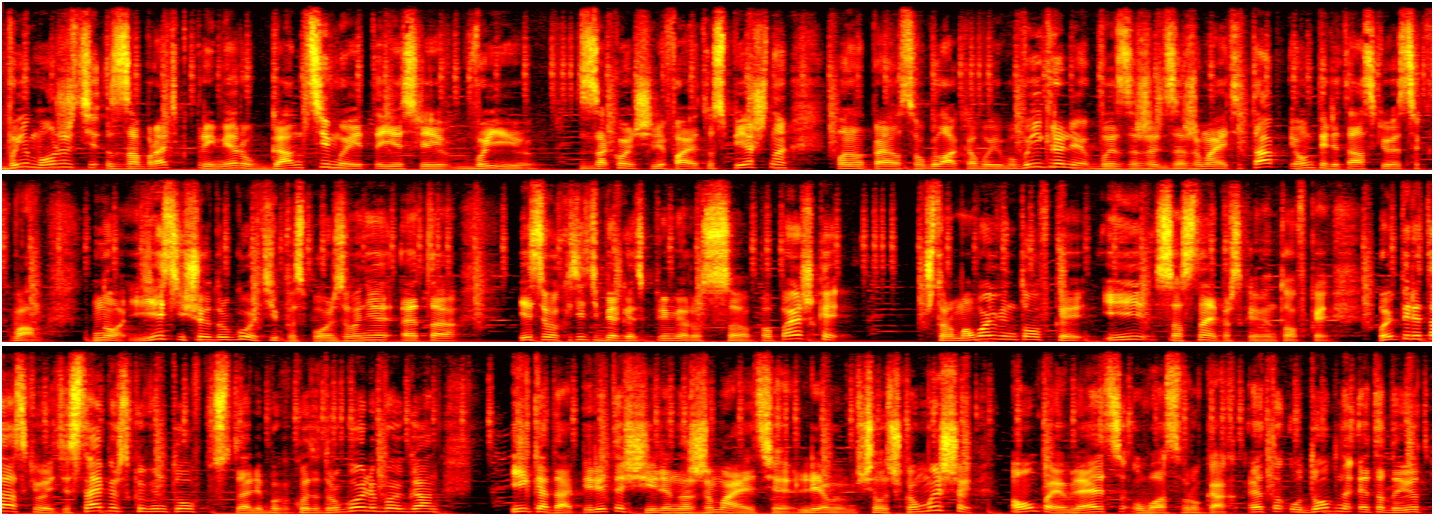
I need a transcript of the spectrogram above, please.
вы можете забрать, к примеру, ган тиммейта, если вы закончили файт успешно, он отправился в ГЛАГ, а вы его выиграли, вы зажимаете тап, и он перетаскивается к вам. Но есть еще и другой тип использования, это если вы хотите бегать, к примеру, с ППшкой, штурмовой винтовкой и со снайперской винтовкой. Вы перетаскиваете снайперскую винтовку сюда, либо какой-то другой любой ган, и когда перетащили, нажимаете левым щелчком мыши, а он появляется у вас в руках. Это удобно, это дает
